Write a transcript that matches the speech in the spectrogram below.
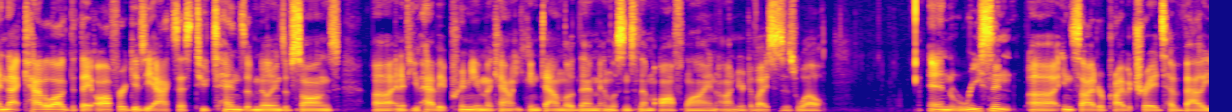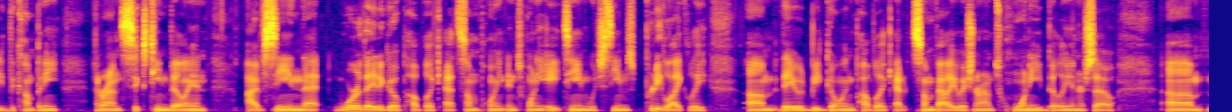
And that catalog that they offer gives you access to tens of millions of songs. Uh, and if you have a premium account, you can download them and listen to them offline on your devices as well. And recent uh, insider private trades have valued the company at around 16 billion. I've seen that were they to go public at some point in 2018, which seems pretty likely, um, they would be going public at some valuation around 20 billion or so. Um,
